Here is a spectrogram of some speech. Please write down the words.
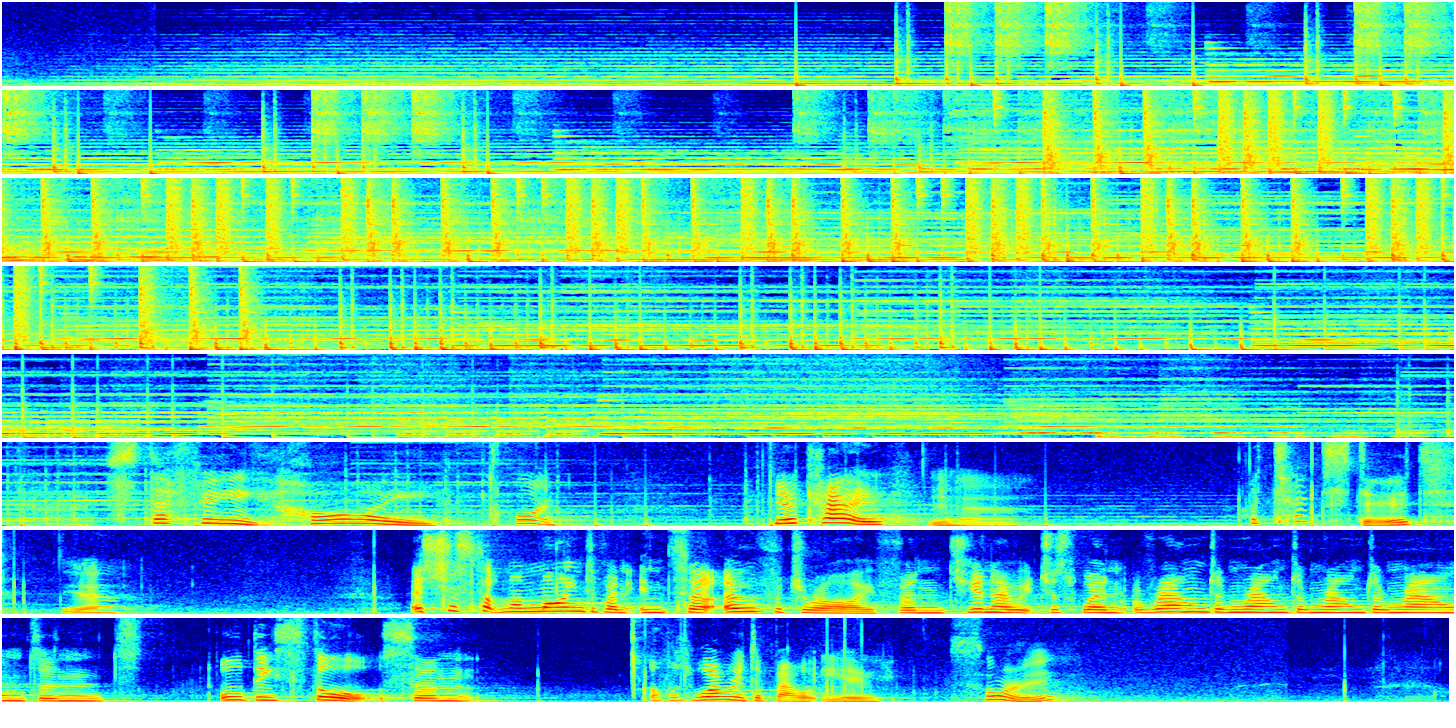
Okay? Yeah. I texted. Yeah. It's just that my mind went into overdrive and, you know, it just went round and round and round and round and all these thoughts and I was worried about you. Sorry.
